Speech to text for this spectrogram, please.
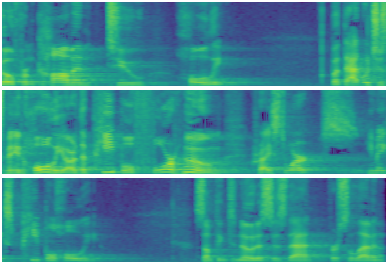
go from common to holy. But that which is made holy are the people for whom Christ works. He makes people holy. Something to notice is that verse 11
